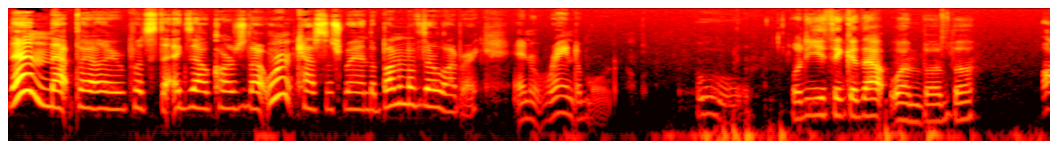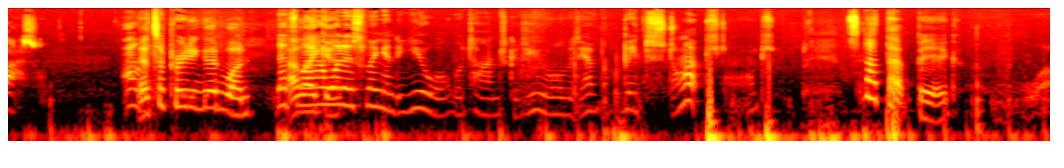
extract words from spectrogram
Then that player puts the exile cards that weren't cast this way on the bottom of their library in random order. Ooh. What do you think of that one, Bubba? Awesome. I like That's a pretty good one. That's I why like I it. want to swing into you all the times because you always have the big stomp stomps. It's not that big. Wow.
